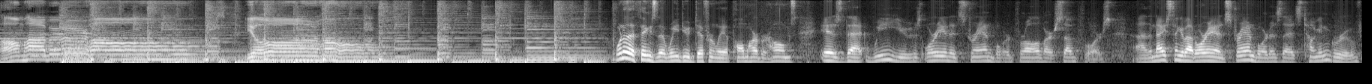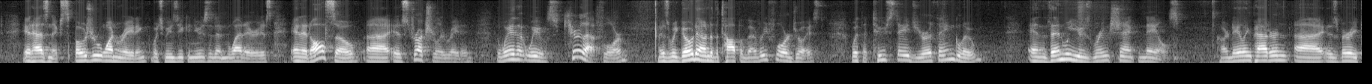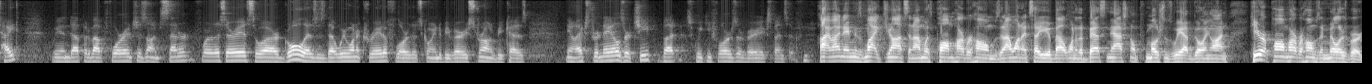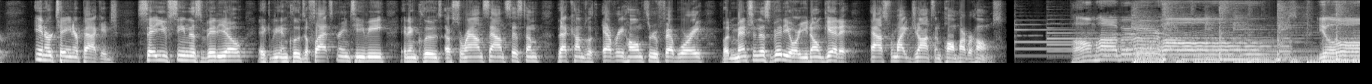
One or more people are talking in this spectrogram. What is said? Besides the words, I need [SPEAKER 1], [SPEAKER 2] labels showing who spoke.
[SPEAKER 1] Palm Harbor Homes, your home.
[SPEAKER 2] One of the things that we do differently at Palm Harbor Homes is that we use oriented strand board for all of our subfloors. Uh, the nice thing about oriented strand board is that it's tongue and grooved. It has an exposure one rating, which means you can use it in wet areas, and it also uh, is structurally rated. The way that we secure that floor is we go down to the top of every floor joist, with a two-stage urethane glue, and then we use ring shank nails. Our nailing pattern uh, is very tight. We end up at about four inches on center for this area. So our goal is, is that we want to create a floor that's going to be very strong because you know, extra nails are cheap, but squeaky floors are very expensive.
[SPEAKER 3] Hi, my name is Mike Johnson. I'm with Palm Harbor Homes, and I want to tell you about one of the best national promotions we have going on here at Palm Harbor Homes in Millersburg. Entertainer Package. Say you've seen this video, it includes a flat screen TV, it includes a surround sound system. That comes with every home through February, but mention this video or you don't get it. Ask for Mike Johnson, Palm Harbor Homes.
[SPEAKER 1] Palm Harbor Homes, your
